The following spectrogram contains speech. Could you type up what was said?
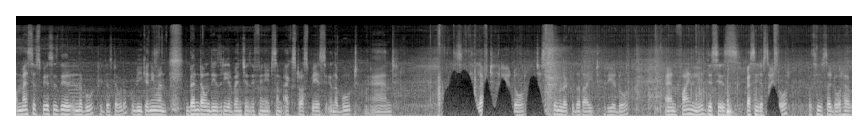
A massive space is there in the boot. Just have a look. We can even bend down these rear benches if we need some extra space in the boot. And left rear door just similar to the right rear door. And finally this is passenger side door. Passenger side door have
